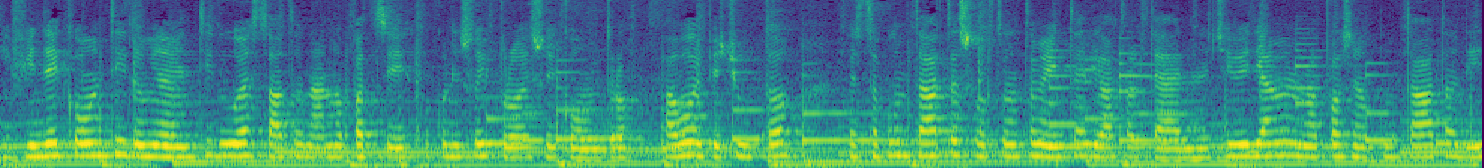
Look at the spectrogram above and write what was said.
In fin dei conti il 2022 è stato un anno pazzesco con i suoi pro e i suoi contro. A voi è piaciuto? Questa puntata sfortunatamente è arrivata al termine. Ci vediamo in una prossima puntata di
